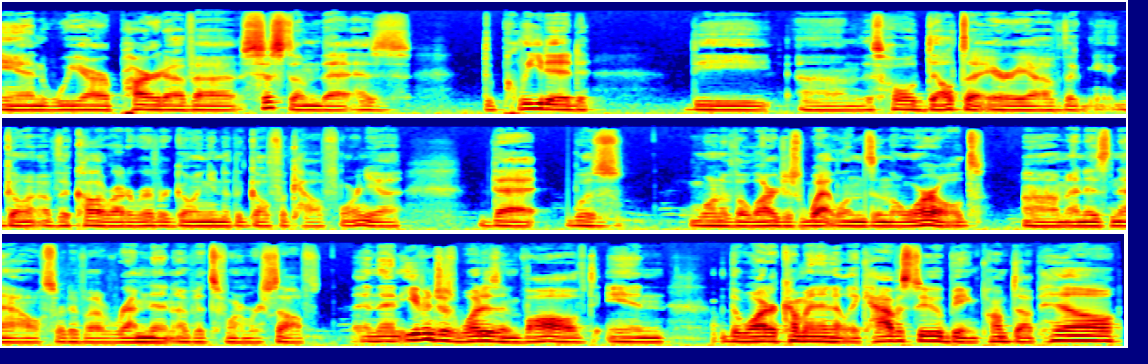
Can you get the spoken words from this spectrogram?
and we are part of a system that has depleted the um, this whole delta area of the go, of the Colorado River going into the Gulf of California that was one of the largest wetlands in the world um, and is now sort of a remnant of its former self. And then even just what is involved in the water coming in at Lake Havasu, being pumped uphill.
